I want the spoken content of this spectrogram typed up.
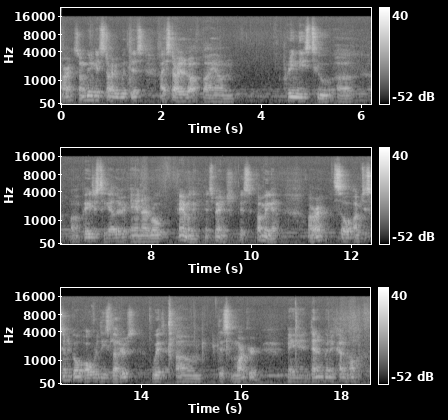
Alright, so I'm going to get started with this. I started off by um, putting these two uh, uh, pages together and I wrote family in Spanish is familia. Alright, so I'm just going to go over these letters with um, this marker and then I'm going to cut them off.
